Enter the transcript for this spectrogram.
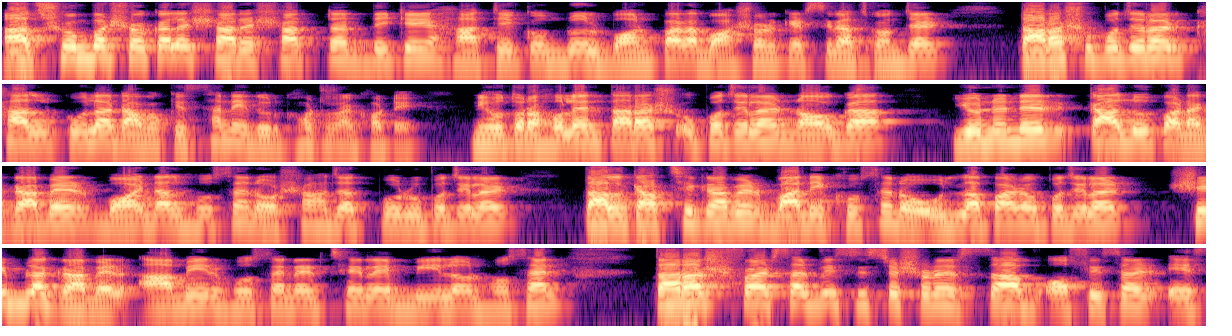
আজ সোমবার সকালে সাড়ে সাতটার দিকে হাটি কুমরুল বনপাড়া মহাসড়কের সিরাজগঞ্জের তারাস উপজেলার খালকুলা নামক স্থানে দুর্ঘটনা ঘটে। নিহতরা হলেন তারাস উপজেলার নওগাঁ ইউনিয়নের কালুপাড়া গ্রামের ময়নাল হোসেন ও শাহজাদপুর উপজেলার তালগাছি গ্রামের মানিক হোসেন ও উল্লাপাড়া উপজেলার শিবলা গ্রামের আমির হোসেনের ছেলে মিলন হোসেন তারাস ফায়ার সার্ভিস স্টেশনের sub officer S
